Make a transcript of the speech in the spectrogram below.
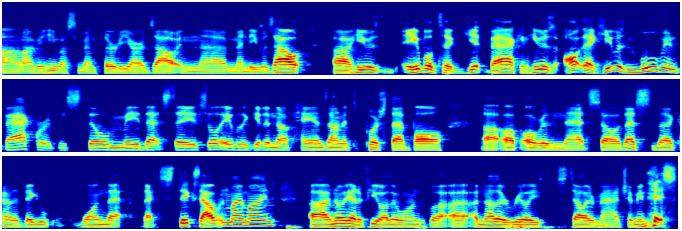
um, I mean, he must have been 30 yards out, and uh, Mendy was out. Uh, he was able to get back, and he was all like he was moving backwards and still made that save, still able to get enough hands on it to push that ball uh, up over the net. So that's the kind of the big one that that sticks out in my mind. Uh, I know he had a few other ones, but uh, another really stellar match. I mean, this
